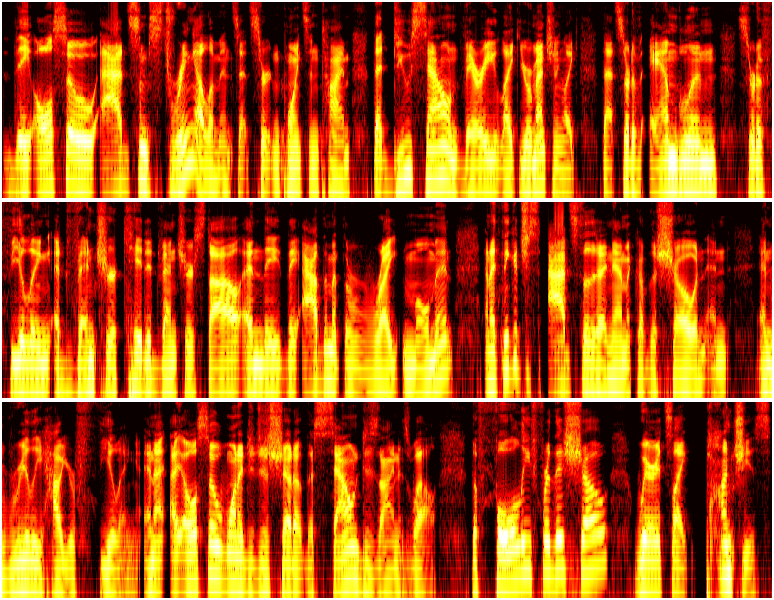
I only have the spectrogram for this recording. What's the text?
they also add some string elements at certain points in time that do sound very like you were mentioning, like that sort of Amblin sort of feeling adventure, kid adventure style, and they they add them at the right moment, and I think it just adds to the dynamic of the show and and and really how you're feeling. And I, I also wanted to just shout out the sound design as well, the foley for this show, where it's like punches.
